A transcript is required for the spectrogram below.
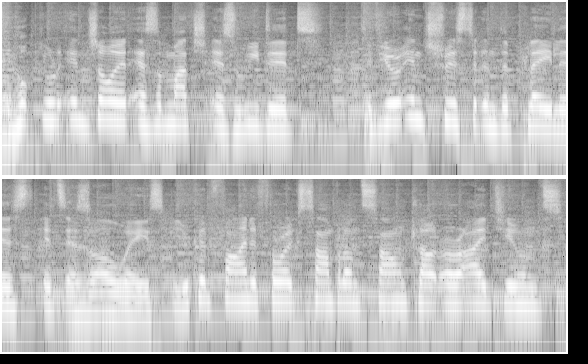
We hope you'll enjoy it as much as we did. If you're interested in the playlist, it's as always. You can find it, for example, on SoundCloud or iTunes.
